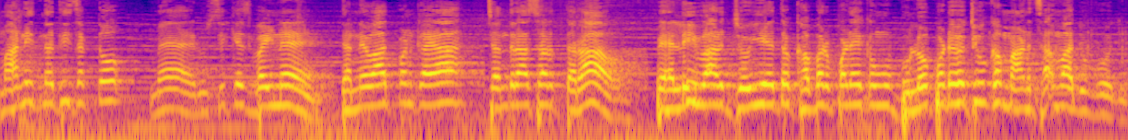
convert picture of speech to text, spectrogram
માની જ નથી શકતો. મેં ઋષિકેશભાઈને ધન્યવાદ પણ કહ્યા ચંદ્રાસર તરાવ, પહેલી વાર જોઈએ તો ખબર પડે કે હું ભૂલો પડ્યો છું કે માણસામાં જ ઊભો છું.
